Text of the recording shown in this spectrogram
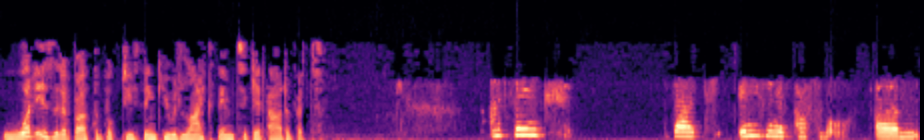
what is it about the book do you think you would like them to get out of it? I think that anything is possible. Um,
